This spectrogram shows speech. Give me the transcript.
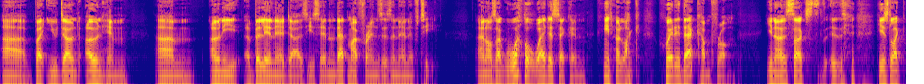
uh, but you don't own him. Um, only a billionaire does. He said, and that, my friends, is an NFT. And I was like, whoa, wait a second. You know, like, where did that come from? You know, so he's like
